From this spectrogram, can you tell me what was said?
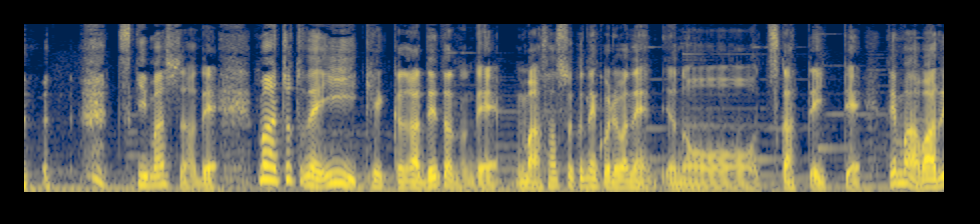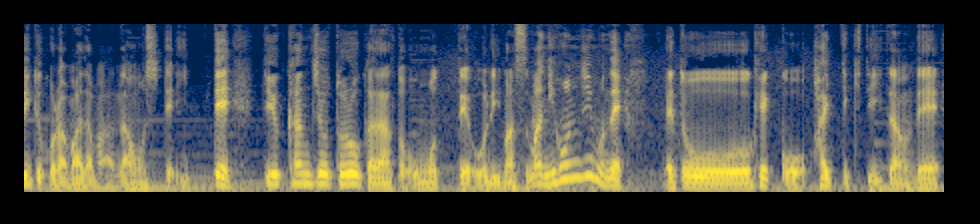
つきましたので、まあちょっとね、いい結果が出たので、まあ早速ね、これはね、あのー、使っていって、で、まあ悪いところはまだまだ直していって、っていう感じを取ろうかなと思っております。まあ日本人もね、えっと、結構入ってきていたので、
